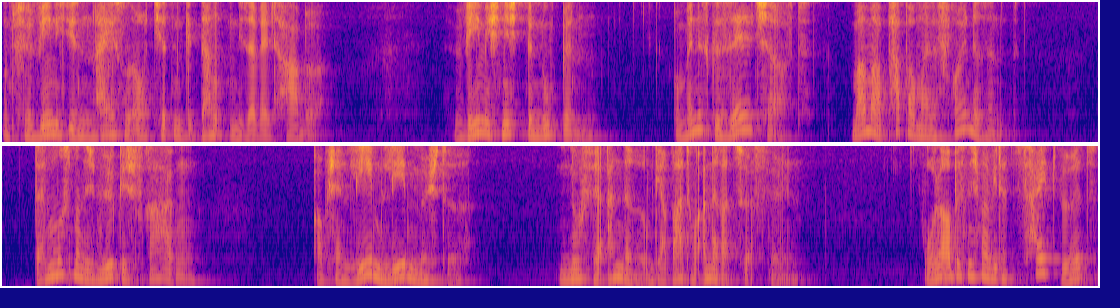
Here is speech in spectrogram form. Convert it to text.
und für wen ich diesen leistungsorientierten Gedanken dieser Welt habe. Wem ich nicht genug bin. Und wenn es Gesellschaft, Mama, Papa, meine Freunde sind, dann muss man sich wirklich fragen, ob ich ein Leben leben möchte, nur für andere, um die Erwartungen anderer zu erfüllen. Oder ob es nicht mal wieder Zeit wird,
